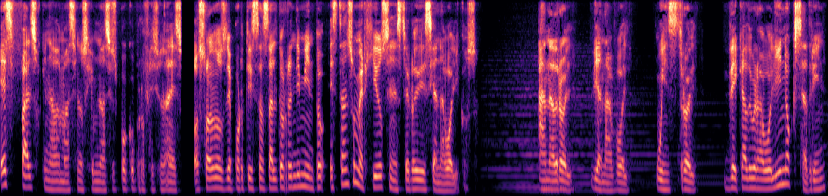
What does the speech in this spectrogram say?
Es falso que nada más en los gimnasios poco profesionales o solo los deportistas de alto rendimiento están sumergidos en esteroides y anabólicos. Anadrol, Dianabol, Winstrol, Decadurabolin Oxadrin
